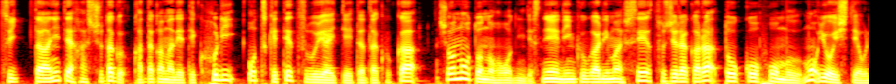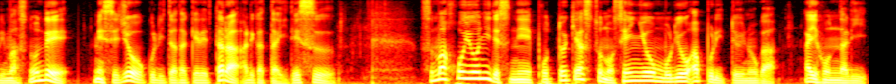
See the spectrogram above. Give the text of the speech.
ツイッターにてハッシュタグ、カタカナでテクフリをつけてつぶやいていただくか、ショーノートの方にですね、リンクがありまして、そちらから投稿フォームも用意しておりますので、メッセージを送りいただけれたらありがたいです。スマホ用にですね、ポッドキャストの専用無料アプリというのが iPhone なり、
